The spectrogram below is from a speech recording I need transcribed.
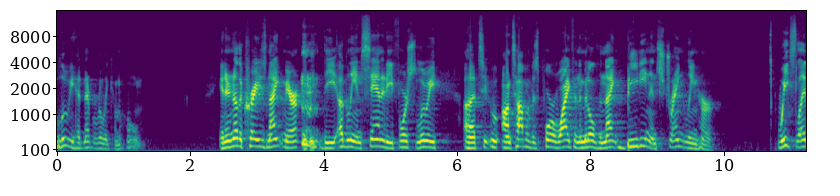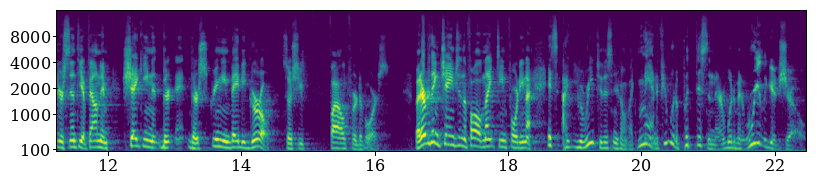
Louis had never really come home. In another crazed nightmare, the ugly insanity forced Louis uh, to, on top of his poor wife in the middle of the night, beating and strangling her. Weeks later, Cynthia found him shaking their, their screaming baby girl, so she filed for divorce. But everything changed in the fall of 1949. It's, you read through this and you're going like, man, if you would have put this in there, it would have been a really good show.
